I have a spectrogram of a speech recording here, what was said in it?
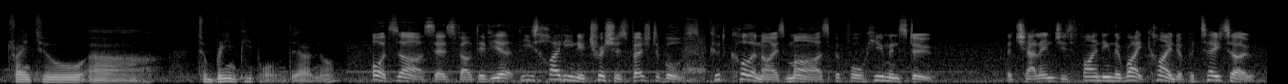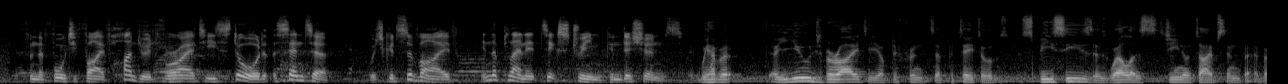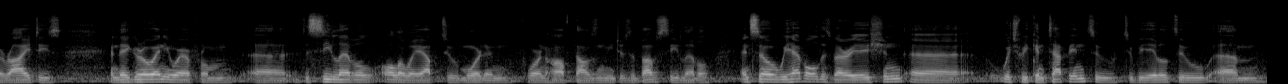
trying to uh, to bring people there. No. Odds are, says Valdivia, these highly nutritious vegetables could colonize Mars before humans do. The challenge is finding the right kind of potato from the 4,500 varieties stored at the center, which could survive in the planet's extreme conditions. We have a a huge variety of different uh, potato species as well as genotypes and varieties. And they grow anywhere from uh, the sea level all the way up to more than four and a half thousand meters above sea level. And so we have all this variation, uh, which we can tap into to be able to um,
